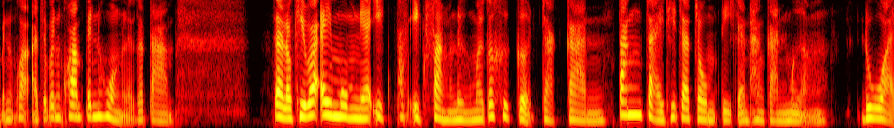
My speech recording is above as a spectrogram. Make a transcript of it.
เป็นความอาจจะเป็นความเป็นห่วงอะไรก็ตาม แต่เราคิดว่าไอ้มุมเนี้ยอีกอีกฝั่งหนึ่งมันก็คือเกิดจากการตั้งใจที่จะโจมตีกันทางการเมืองด้วย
